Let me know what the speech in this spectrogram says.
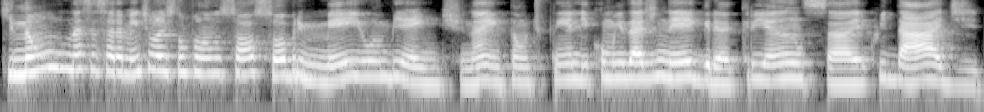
que não necessariamente elas estão falando só sobre meio ambiente, né? Então, tipo, tem ali comunidade negra, criança, equidade,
